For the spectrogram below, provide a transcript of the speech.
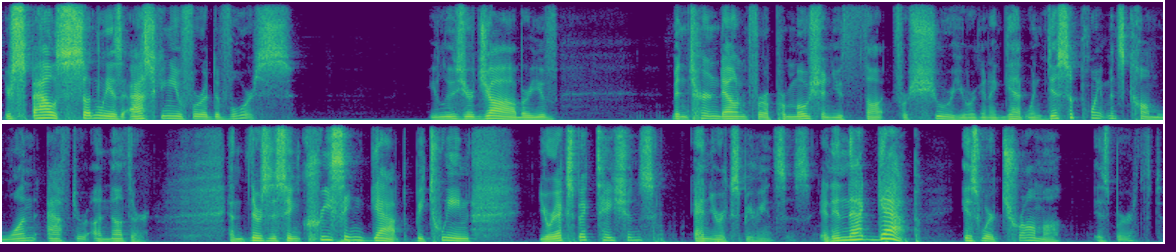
your spouse suddenly is asking you for a divorce. You lose your job or you've been turned down for a promotion you thought for sure you were going to get. When disappointments come one after another, and there's this increasing gap between your expectations and your experiences. And in that gap is where trauma is birthed.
